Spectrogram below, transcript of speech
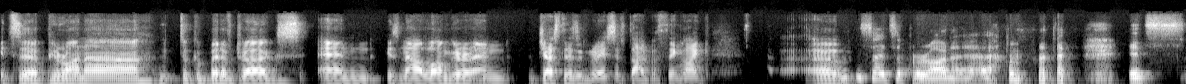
it's a piranha who took a bit of drugs and is now longer and just as aggressive type of thing. Like, I um, wouldn't say it's a piranha. it's,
